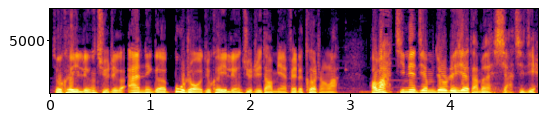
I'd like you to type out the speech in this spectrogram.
就可以领取这个，按那个步骤就可以领取这套免费的课程了，好吧？今天节目就是这些，咱们下期见。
